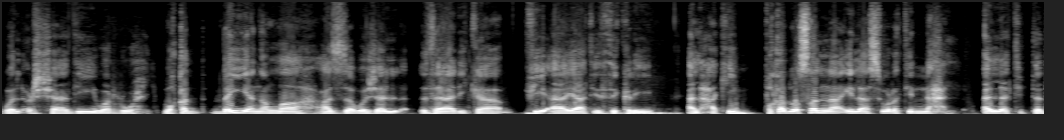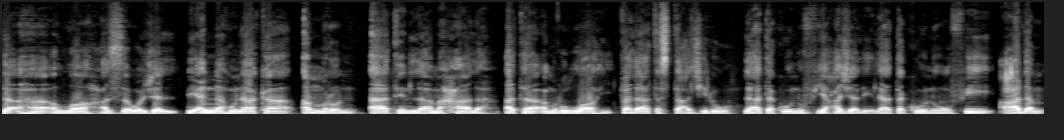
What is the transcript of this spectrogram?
والإرشادي والروحي. وقد بين الله عز وجل ذلك في آيات الذكر الحكيم. فقد وصلنا إلى سورة النحل. التي ابتدأها الله عز وجل بأن هناك أمر آت لا محالة أتى أمر الله فلا تستعجلوه لا تكونوا في عجله لا تكونوا في عدم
